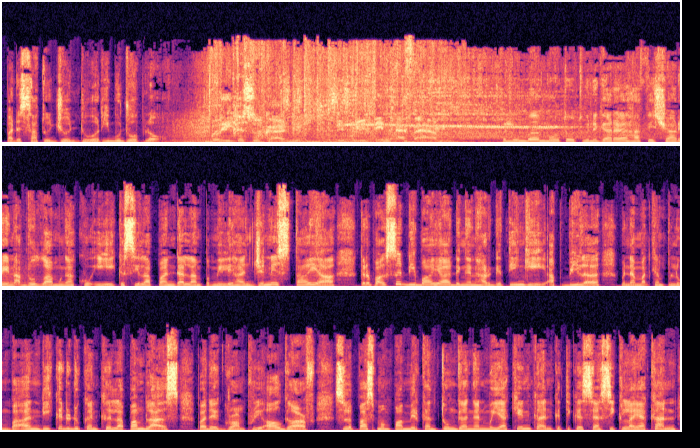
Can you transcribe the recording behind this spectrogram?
pada 1 Jun 2020. Berita Sukan di Bulletin FM. Pelumba Moto2 Negara Hafiz Syarin Abdullah mengakui kesilapan dalam pemilihan jenis tayar terpaksa dibayar dengan harga tinggi apabila menamatkan perlumbaan di kedudukan ke-18 pada Grand Prix Algarve selepas mempamerkan tunggangan meyakinkan ketika sesi kelayakan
